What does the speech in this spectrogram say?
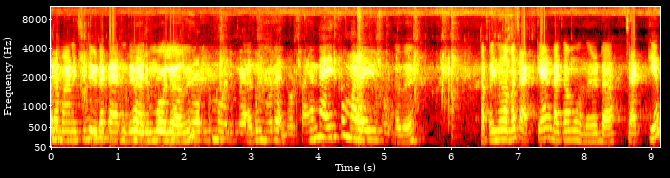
പ്രമാണിച്ചിട്ട് ഇവിടെ കറണ്ട് വരും പോലും വിരലും പോലും വിരലും പോലും. എല്ലായിടത്തും അങ്ങനെ ആയിരിക്കും മഴ പെയ്യുമ്പോൾ. അതെ. അപ്പൊ ഇന്ന് നമ്മ ചക്ക ഉണ്ടാക്കാൻ പോകുന്നു കേട്ടാ. ചക്കയും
